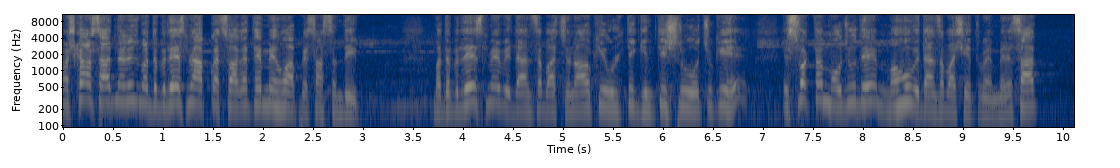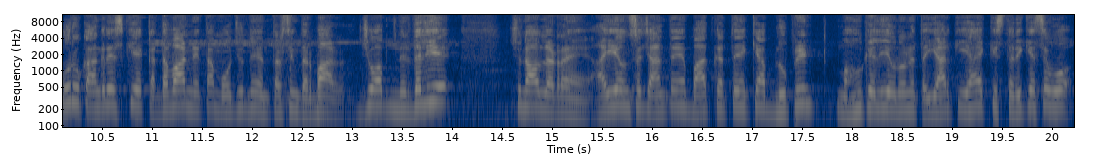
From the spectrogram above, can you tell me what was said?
नमस्कार, साधना न्यूज़, मध्य प्रदेश में आपका स्वागत है। मैं हूँ आपके साथ संदीप। मध्य प्रदेश में विधानसभा चुनाव की उल्टी गिनती शुरू हो चुकी है। इस वक्त हम मौजूद हैं महू विधानसभा क्षेत्र में। मेरे साथ पूर्व कांग्रेस के कद्दावार नेता मौजूद हैं अंतर सिंह दरबार, जो अब निर्दलीय चुनाव लड़ रहे हैं। आइए उनसे जानते हैं, बात करते हैं, क्या ब्लूप्रिंट महू के लिए उन्होंने तैयार किया है, किस तरीके से वो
